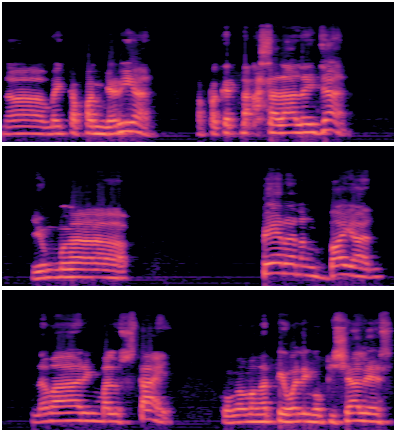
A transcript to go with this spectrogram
na may kapangyarihan kapagkat nakasalalay dyan. Yung mga pera ng bayan na maaaring malustay kung ang mga tiwaling opisyales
